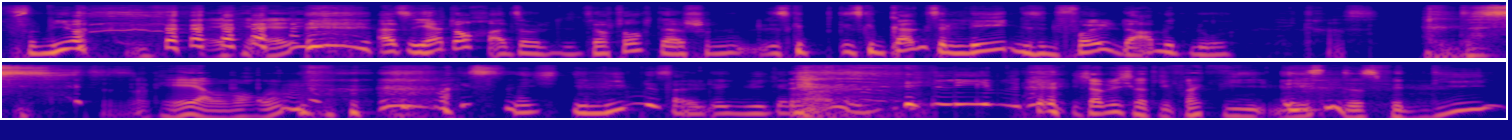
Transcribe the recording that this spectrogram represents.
Von mir. Ehrlich? Also ja doch, also doch, doch, da schon. Es gibt, es gibt ganze Läden, die sind voll damit nur. Krass. Das, das ist okay, aber warum? Ich weiß nicht, die lieben das halt irgendwie, keine Ahnung. Die lieben. Ich habe mich gerade gefragt, wie, wie ist denn das für die,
